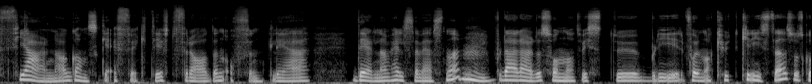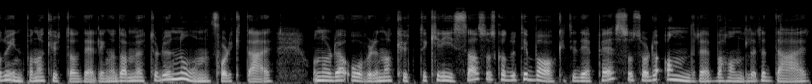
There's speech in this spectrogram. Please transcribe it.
fjerna ganske effektivt fra den offentlige delen av helsevesenet. Mm. For der er det sånn at hvis du blir får en akutt krise, så skal du inn på en akuttavdeling, og da møter du noen folk der. Og når du er over den akutte krisa, så skal du tilbake til DPS, og så har du andre behandlere der.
